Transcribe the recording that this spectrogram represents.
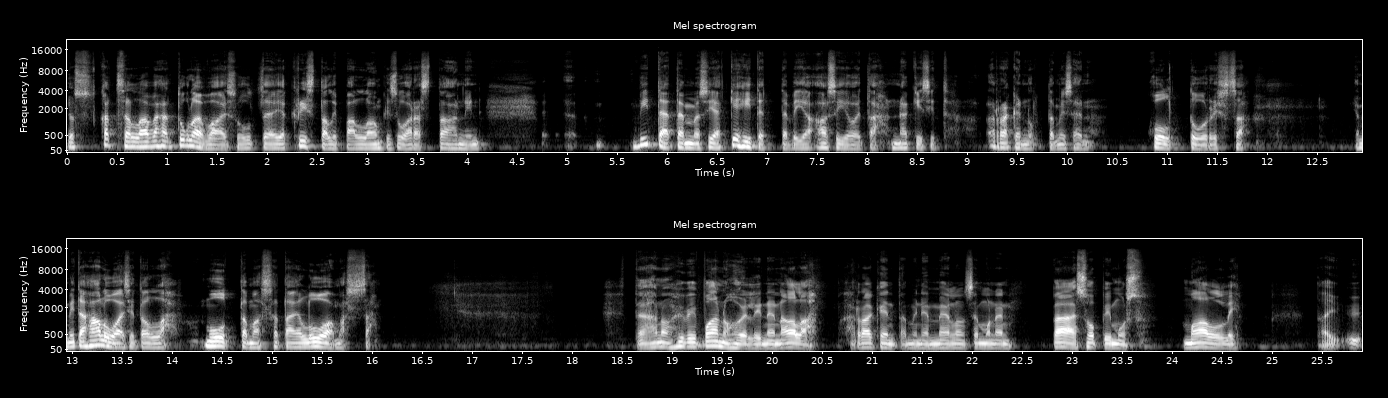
Jos katsellaan vähän tulevaisuuteen ja kristallipallo onkin suorastaan, niin mitä tämmöisiä kehitettäviä asioita näkisit rakennuttamisen kulttuurissa ja mitä haluaisit olla muuttamassa tai luomassa? Tämähän on hyvin vanhoillinen ala, rakentaminen. Meillä on semmoinen pääsopimusmalli tai y-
